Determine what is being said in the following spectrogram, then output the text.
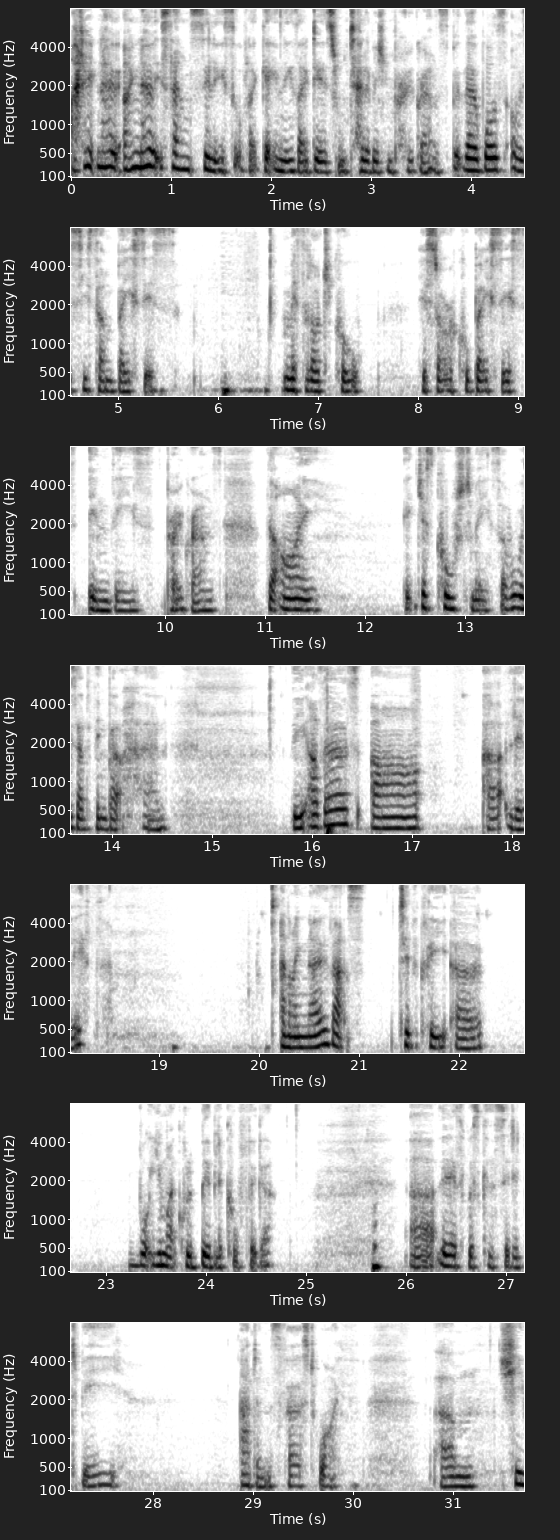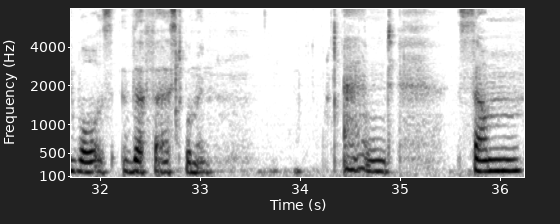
I don't know, I know it sounds silly, sort of like getting these ideas from television programs, but there was obviously some basis mythological historical basis in these programs that I it just calls to me. So I've always had a thing about Herne. The others are uh, Lilith, and I know that's typically uh, what you might call a biblical figure. Uh, Lilith was considered to be Adam's first wife. Um, she was the first woman, and some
